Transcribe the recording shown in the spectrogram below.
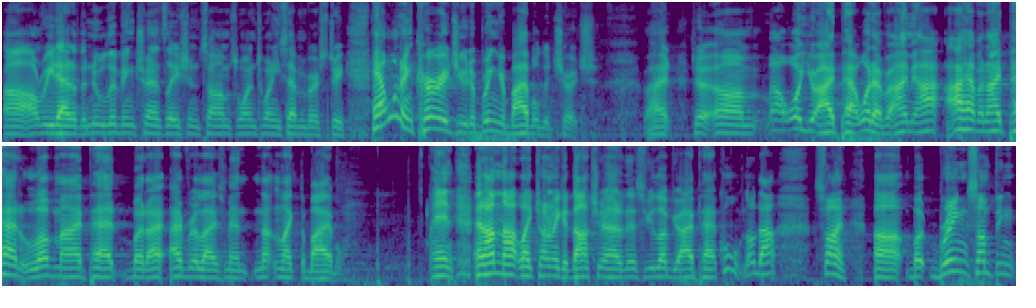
Uh, I'll read out of the New Living Translation, Psalms 127, verse 3. Hey, I want to encourage you to bring your Bible to church right? To, um, or your iPad, whatever. I mean, I, I have an iPad, love my iPad, but I, I've realized, man, nothing like the Bible. And, and I'm not like trying to make a doctrine out of this. If you love your iPad, cool, no doubt, it's fine. Uh, but bring something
